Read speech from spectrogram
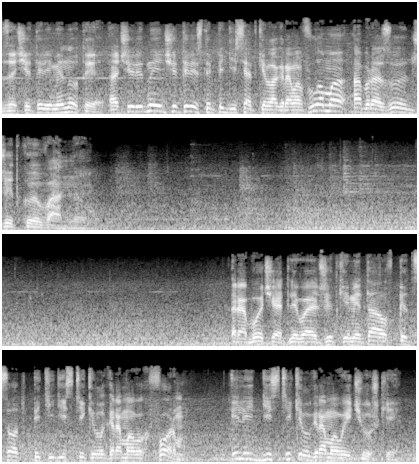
За 4 минуты очередные 450 килограммов лома образуют жидкую ванну. Рабочие отливают жидкий металл в 550-килограммовых форм или 10-килограммовые чушки –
